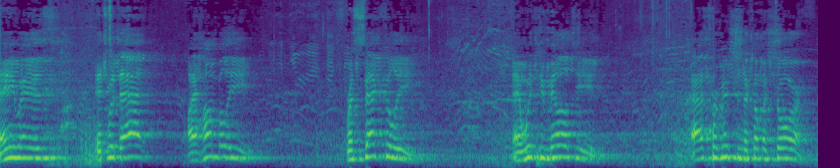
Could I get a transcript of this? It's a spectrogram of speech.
Anyways, it's with that I humbly, respectfully, and with humility ask permission to come ashore.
